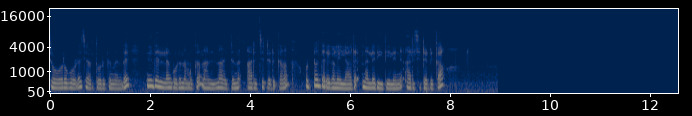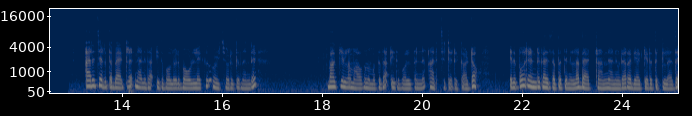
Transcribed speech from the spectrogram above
ചോറ് കൂടെ ചേർത്ത് കൊടുക്കുന്നുണ്ട്. ഇനി ഇതെല്ലാം കൂടെ നമുക്ക് നന്നായിട്ടൊന്ന് അരച്ചിട്ടെടുക്കണം. ഒട്ടും തരികളില്ലാതെ നല്ല രീതിയിൽ തന്നെ അരച്ചിട്ടെടുക്കുക അരച്ചെടുത്ത ബാറ്റർ ഞാനിതാ ഇതുപോലെ ഒരു ബൗളിലേക്ക് ഒഴിച്ചു കൊടുക്കുന്നുണ്ട്. ബാക്കിയുള്ള മാവ് നമുക്കിതാ ഇതുപോലെ തന്നെ അരച്ചിട്ടെടുക്കാം കേട്ടോ ഇതിപ്പോൾ രണ്ട് കൽത്തപ്പത്തിനുള്ള ബാറ്ററാണ് ഞാനിവിടെ റെഡിയാക്കി എടുത്തിട്ടുള്ളത്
